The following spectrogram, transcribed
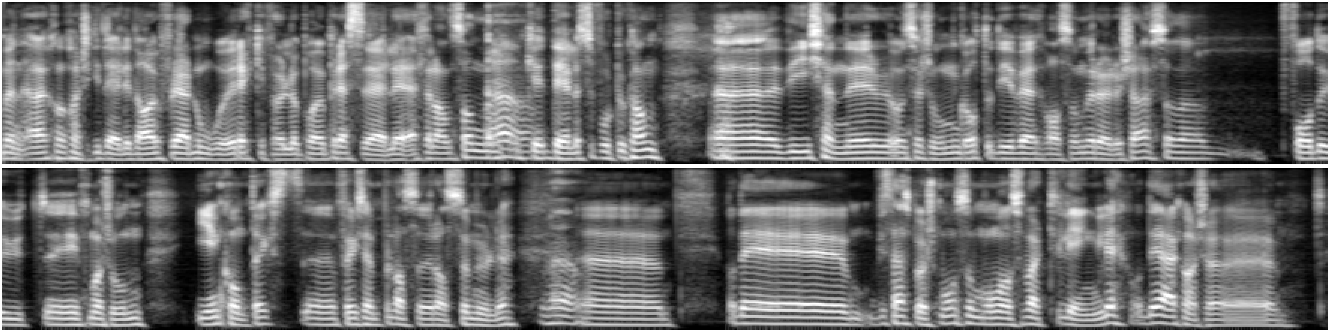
Men jeg kan kanskje ikke dele i dag, for det er noe rekkefølge på en presse. eller et eller annet sånt, Men ok, del det så fort du kan. Eh, de kjenner organisasjonen godt, og de vet hva som rører seg. Så da få det ut eh, informasjonen i en kontekst, f.eks. for eksempel, altså raskt som mulig. Ja. og det, hvis det er spørsmål, så må man også være tilgjengelig. Og det er kanskje, eh,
